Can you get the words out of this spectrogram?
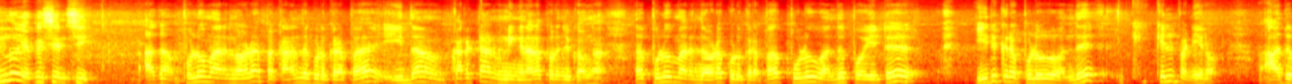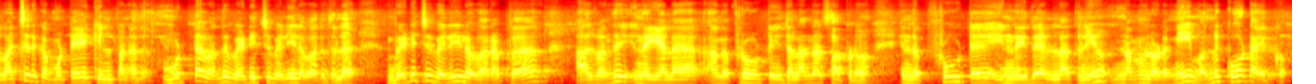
இன்னும் எஃபிஷியன்சி அதான் புழு மருந்தோட இப்போ கலந்து கொடுக்குறப்ப இதுதான் கரெக்டாக நீங்கள் நல்லா புரிஞ்சுக்கோங்க. அதாவது புழு மருந்தோட கொடுக்குறப்ப புழு வந்து போயிட்டு இருக்கிற புழுவை வந்து கில் பண்ணிடும் அது வச்சிருக்க முட்டையை கில் பண்ணாது. முட்டை வந்து வெடித்து வெளியில் வருதுல்ல. வெடித்து வெளியில் வரப்ப அது வந்து இந்த இலை அந்த ஃப்ரூட்டு இதெல்லாம் தான் சாப்பிடும். இந்த ஃப்ரூட்டு இந்த இது எல்லாத்துலேயும் நம்மளோட நீம் வந்து கோட் ஆயிருக்கும்.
